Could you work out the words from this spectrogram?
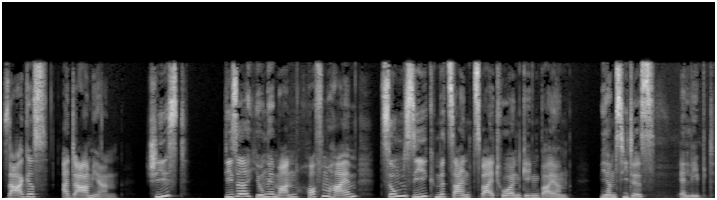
Sages Adamian. Schießt dieser junge Mann Hoffenheim zum Sieg mit seinen zwei Toren gegen Bayern. Wie haben Sie das erlebt?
